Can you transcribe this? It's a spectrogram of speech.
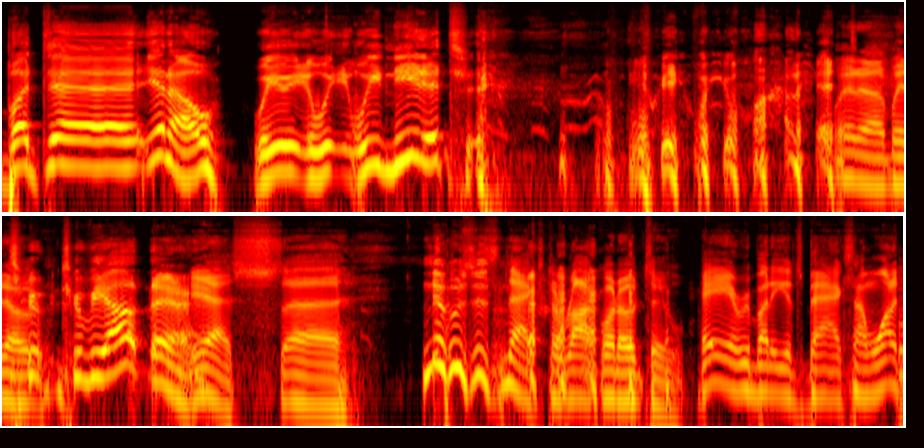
But uh, you know, we we, we need it. we, we want it We don't- we to, don't- to be out there. Yes. Uh, news is next to Rock 102. hey, everybody, it's Bax. I want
